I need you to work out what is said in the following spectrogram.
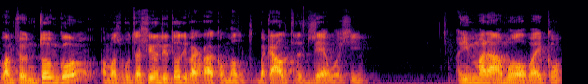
van fer un tongo amb les votacions i tot i va quedar, com el, va quedar el 13 o així. A mi m'agrada molt el Baiko.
